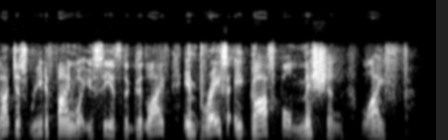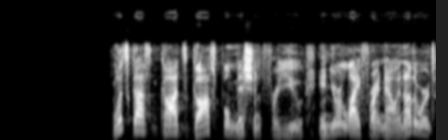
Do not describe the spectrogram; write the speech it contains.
not just redefine what you see as the good life, embrace a gospel mission life. What's God's, God's, gospel mission for you in your life right now? In other words,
